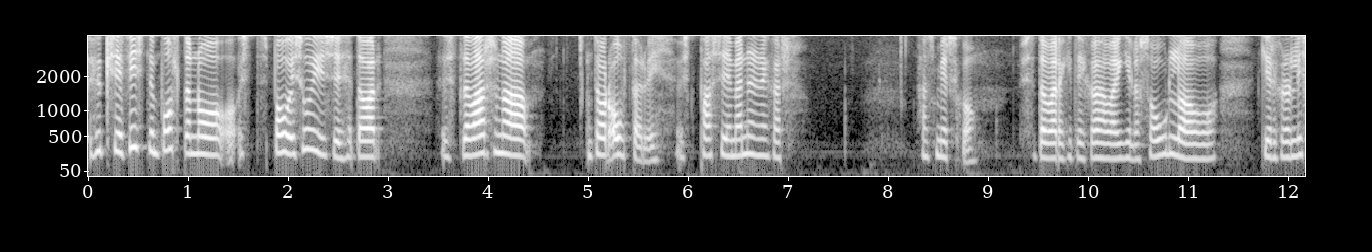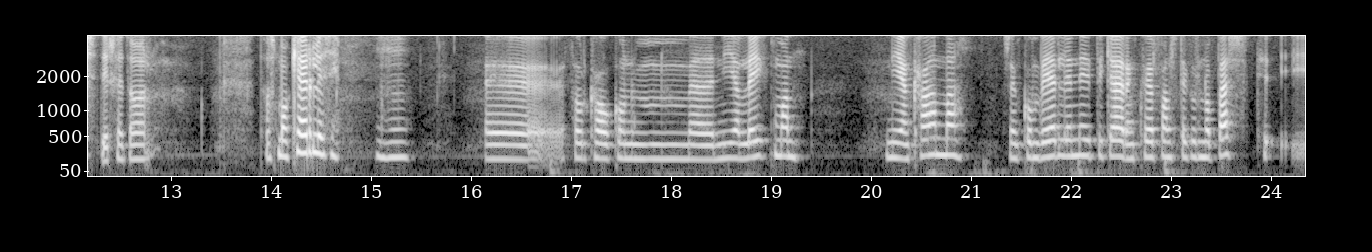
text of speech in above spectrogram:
hugsið fyrst um boltan og, og þú veist, spáið svo í þessu. Þetta var, það var svona þetta var óþarfi, passiði mennin ykkar. Hans mér sko. Þetta var ekkit eitthvað, það var enginn að sóla og gera eitthvað listir, þetta var það var smá kærleysi mm Þór Ká kom með nýjan leikmann, nýjan kana sem kom vel inn í þetta í gær en hver fannst eitthvað svona best í,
